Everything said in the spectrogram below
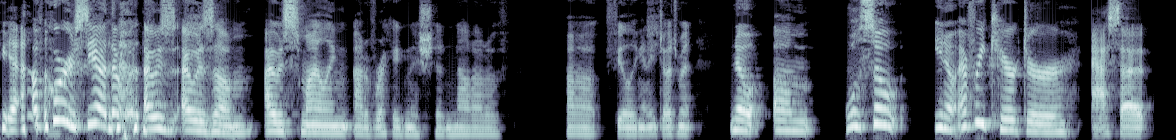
Yeah. Of course. Yeah that, i was i was um i was smiling out of recognition not out of uh feeling any judgment. No um well so you know every character asset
